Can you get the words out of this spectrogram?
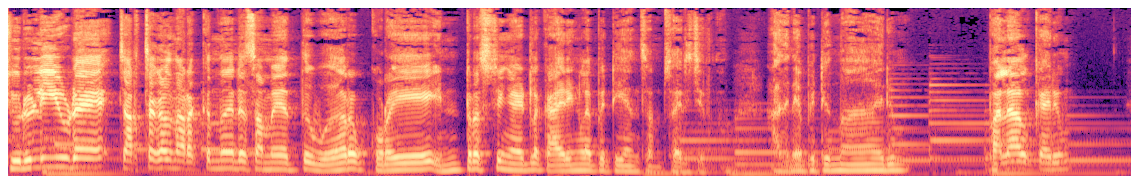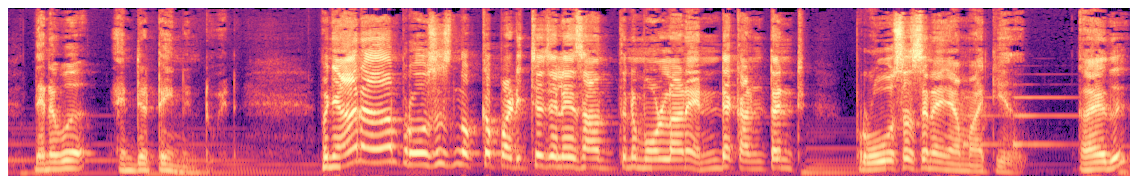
ചുരുളിയുടെ ചർച്ചകൾ നടക്കുന്നതിന്റെ സമയത്ത് വേറെ കുറേ ഇൻട്രസ്റ്റിംഗ് ആയിട്ടുള്ള കാര്യങ്ങളെപ്പറ്റി ഞാൻ സംസാരിച്ചിരുന്നു. അതിനെപ്പറ്റി ഒന്നും ആരും പല ആൾക്കാരും ദനവ് എന്റർടൈൻ ഇൻ അപ്പോൾ ഞാൻ ആ പ്രോസസ്സ് നിന്നൊക്കെ പഠിച്ച ചില സാധനത്തിന് മുകളിലാണ് എന്റെ കണ്ടന്റ് പ്രോസസ്സിനെ ഞാൻ മാറ്റിയത്. അതായത്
